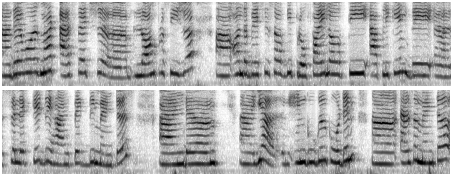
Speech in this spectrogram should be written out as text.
uh, there was not as such uh, long procedure. Uh, on the basis of the profile of the applicant, they uh, selected, they handpicked the mentors. And um, uh, yeah, in Google Code-in, as a mentor,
